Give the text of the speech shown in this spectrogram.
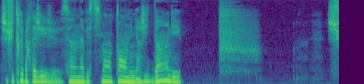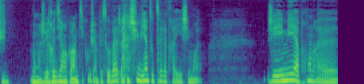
je, suis très partagée. C'est un investissement en temps, en énergie dingue. Et pff, je suis bon. Je vais le redire encore un petit coup. Je suis un peu sauvage. je suis bien toute seule à travailler chez moi. J'ai aimé apprendre euh,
